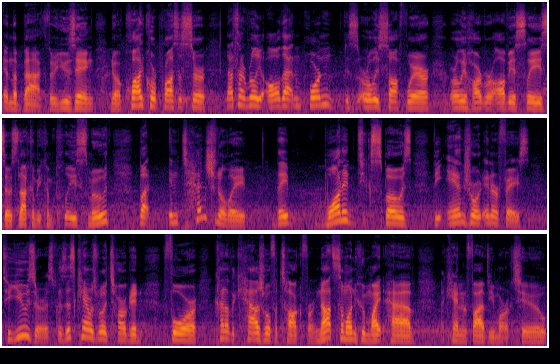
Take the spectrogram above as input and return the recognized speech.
in the back. They're using you know, a quad-core processor. That's not really all that important. This is early software, early hardware, obviously, so it's not going to be completely smooth, but intentionally, they wanted to expose the Android interface to users because this camera is really targeted for kind of the casual photographer, not someone who might have a Canon 5D Mark II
